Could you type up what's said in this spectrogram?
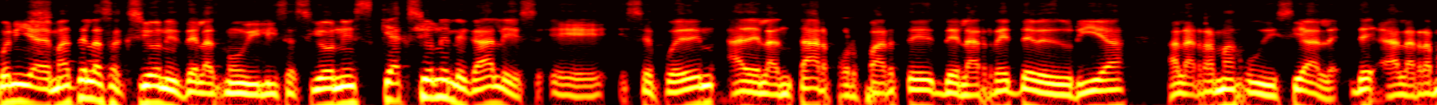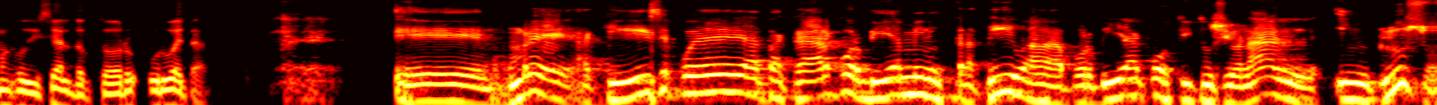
Bueno, y además de las acciones, de las movilizaciones, ¿qué acciones legales eh, se pueden adelantar por parte de la red de veeduría a la rama judicial, de, a la rama judicial, doctor Urueta? Eh, hombre, aquí se puede atacar por vía administrativa, por vía constitucional, incluso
